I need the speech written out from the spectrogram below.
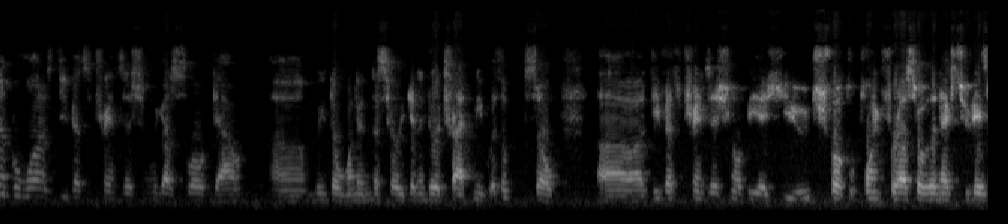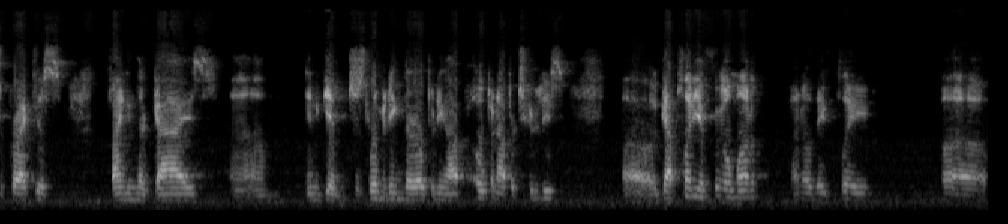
number one is defensive transition. We got to slow them down. Um, we don't want to necessarily get into a track meet with them. So, uh, defensive transition will be a huge focal point for us over the next two days of practice, finding their guys, um, and again, just limiting their opening op- open opportunities. Uh, got plenty of film on them. I know they've played uh,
